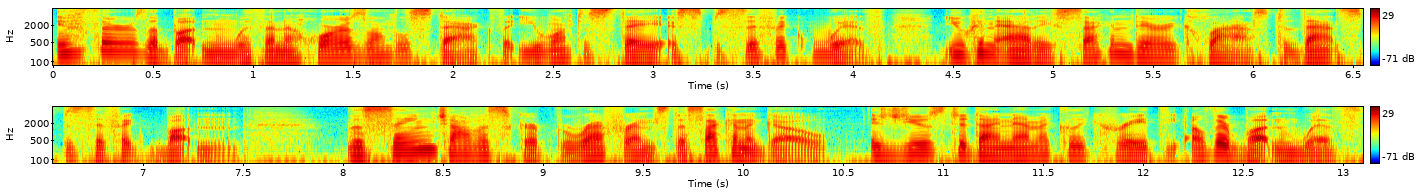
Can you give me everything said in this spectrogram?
If there is a button within a horizontal stack that you want to stay a specific width, you can add a secondary class to that specific button. The same JavaScript referenced a second ago is used to dynamically create the other button widths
